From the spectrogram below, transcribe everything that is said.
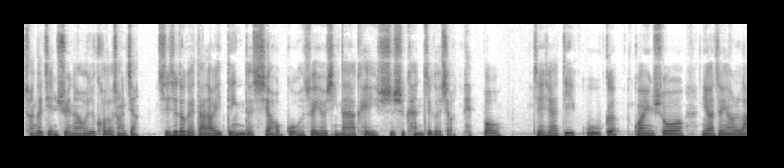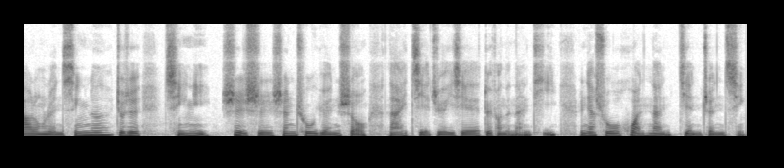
传个简讯啊，或者口头上讲。其实都可以达到一定的效果，所以有请大家可以试试看这个小撇步。接下来第五个，关于说你要怎样拉拢人心呢？就是请你适时伸出援手来解决一些对方的难题。人家说患难见真情，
